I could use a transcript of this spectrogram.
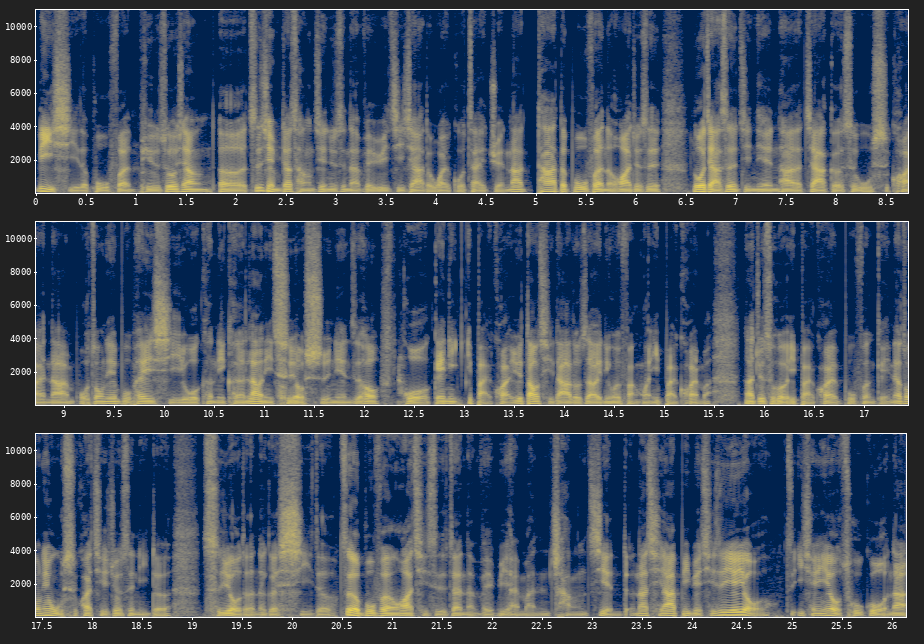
利息的部分，比如说像呃之前比较常见就是南非币计价的外国债券，那它的部分的话，就是如果假设今天它的价格是五十块，那我中间不配息，我可你可能让你持有十年之后，我给你一百块，因为到期大家都知道一定会返还一百块嘛，那就是会有一百块部分给你，那中间五十块其实就是你的持有的那个息的这个部分的话，其实在南非币还蛮常见的，那其他币别其实也有，以前也有出过，那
